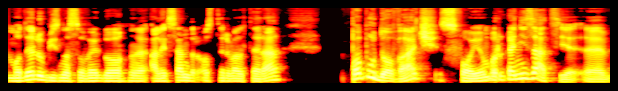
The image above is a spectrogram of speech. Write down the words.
modelu biznesowego e, Aleksandra Osterwaltera, pobudować swoją organizację. E,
